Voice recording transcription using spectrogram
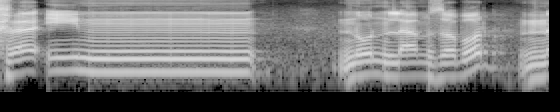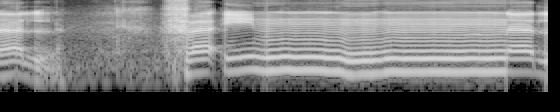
ফা ইন নুন লাম জবর নাল ফা ইন নাল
